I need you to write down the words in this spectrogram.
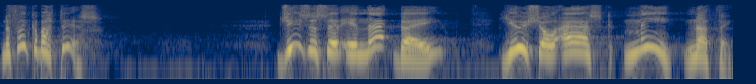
Now think about this. Jesus said, In that day you shall ask me nothing.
